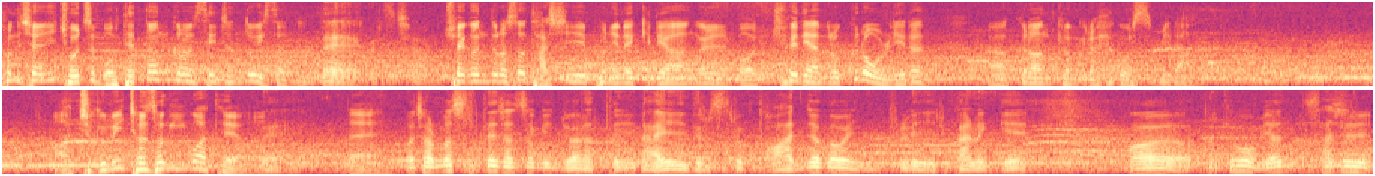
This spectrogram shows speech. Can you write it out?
컨디션이 좋지 못했던 그런 시즌도 있었는데 네, 그렇죠. 최근 들어서 다시 본인의 기량을 뭐 최대한으로 끌어올리는 어, 그런 경기를 하고 있습니다. 아, 지금이 전성기인 것 같아요. 네. 네. 뭐 젊었을 때 전성기인 줄 알았더니 나이 들수록 더 안정감 있는 플레이로 가는 게 어, 그렇게 보면 사실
